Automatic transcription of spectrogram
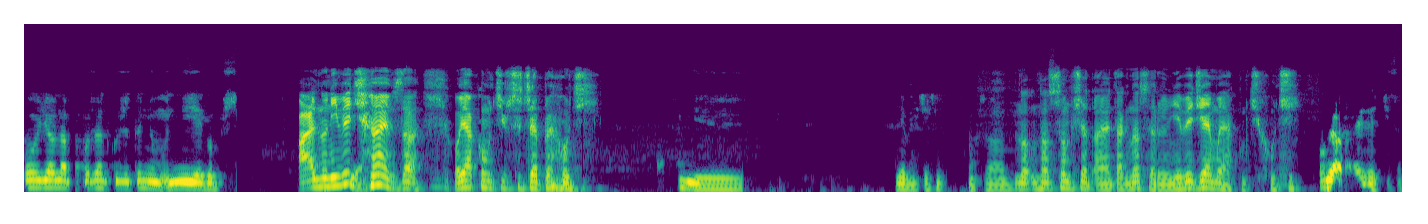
Powiedział na początku, że to nie, nie jego przy... Ale no nie wiedziałem za, o jaką ci przyczepę chodzi. Nie. Nie wiem, czy kłamca. No, no sąsiad, ale tak na serio, nie wiedziałem o jaką ci chodzi. Dobra, ci są.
